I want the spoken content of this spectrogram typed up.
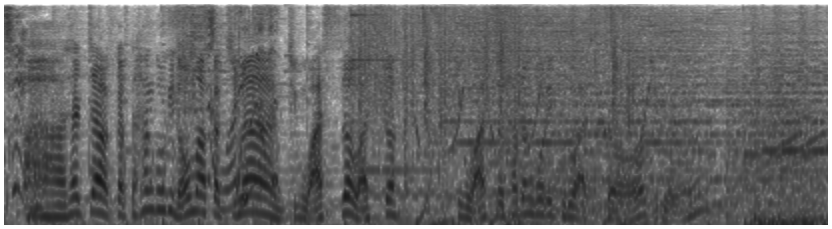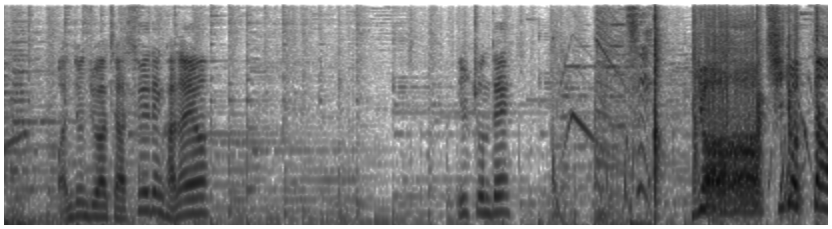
7. 아 살짝 아깝다. 한국이 너무 아깝지만 지금 왔어 왔어. 지금 왔어. 사정거리 들어왔어 지금. 완전 좋아. 자 스웨덴 가나요? 1조인데? 7. 야 지렸다.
